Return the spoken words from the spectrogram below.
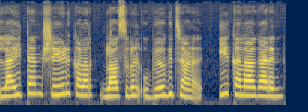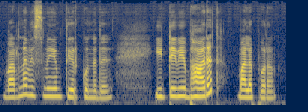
ലൈറ്റ് ആൻഡ് ഷെയ്ഡ് കളർ ഗ്ലാസുകൾ ഉപയോഗിച്ചാണ് ഈ കലാകാരൻ വർണവിസ്മയം തീർക്കുന്നത്. E T V Bharat Malappuram.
